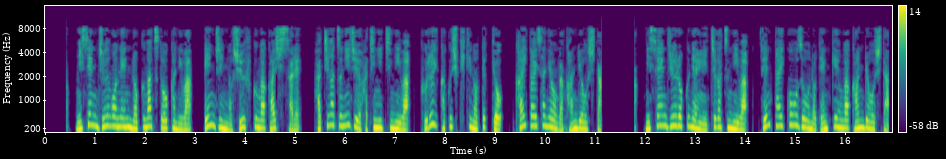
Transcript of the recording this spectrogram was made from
2015年6月10日にはエンジンの修復が開始され、8月28日には古い各種機器の撤去、解体作業が完了した。2016年1月には船体構造の点検が完了した。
